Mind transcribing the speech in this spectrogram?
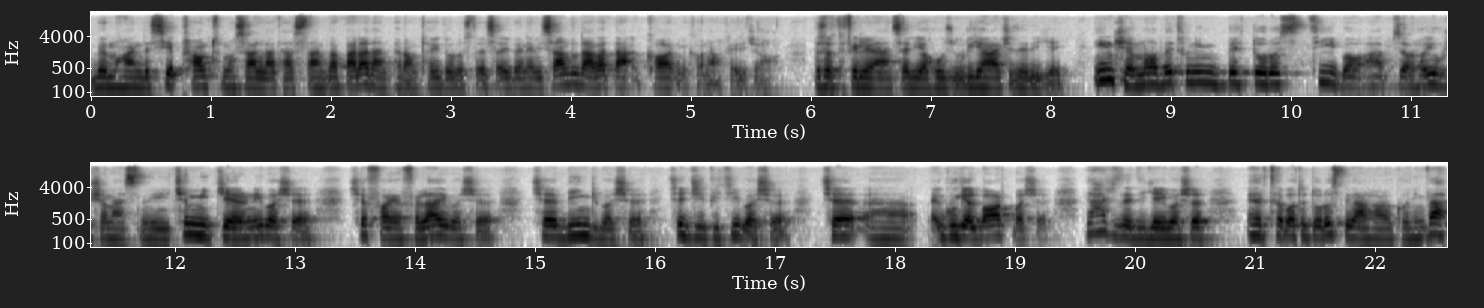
به مهندسی prompt مسلط هستن و بلدن prompt های درست حسابی بنویسن رو دعوت به کار می‌کنن خیلی جاها. به صورت freelancer یا حضوری یا هر چیز دیگه اینکه ما بتونیم به درستی با ابزارهای هوش مصنوعی چه Midjourney باشه چه Firefly باشه چه Bing باشه چه GPT باشه چه Google Bard باشه یا هر چیز دیگه ای باشه ارتباط درستی برقرار کنیم و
